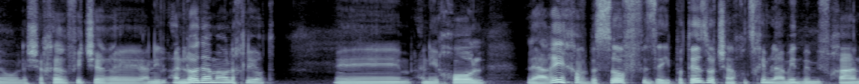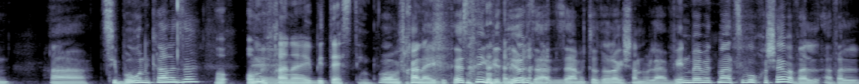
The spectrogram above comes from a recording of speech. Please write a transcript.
או לשחרר פיצ'ר, אני, אני לא יודע מה הולך להיות. אה, אני יכול להעריך, אבל בסוף זה היפותזות שאנחנו צריכים להעמיד במבחן הציבור נקרא לזה. או, או אה, מבחן ה-AB testing. או מבחן ה-AB testing, בדיוק, זה, זה המתודולוגיה שלנו להבין באמת מה הציבור חושב, אבל, אבל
